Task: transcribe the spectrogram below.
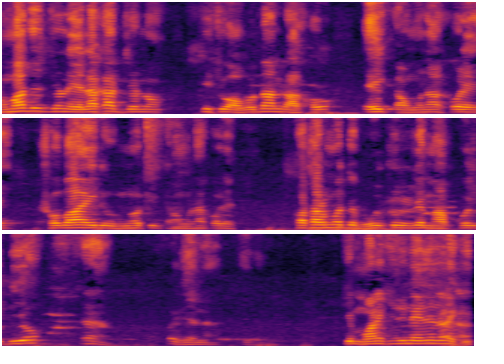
সমাজের জন্য, এলাকার জন্য কিছু অবদান রাখো। এই কামনা করে সবাই উন্নতি কামনা করে। কথার মধ্যে ভুল করলে মাফ করে দিও। হ্যাঁ ওই না কি মনে কিছু নিলেন নাকি?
